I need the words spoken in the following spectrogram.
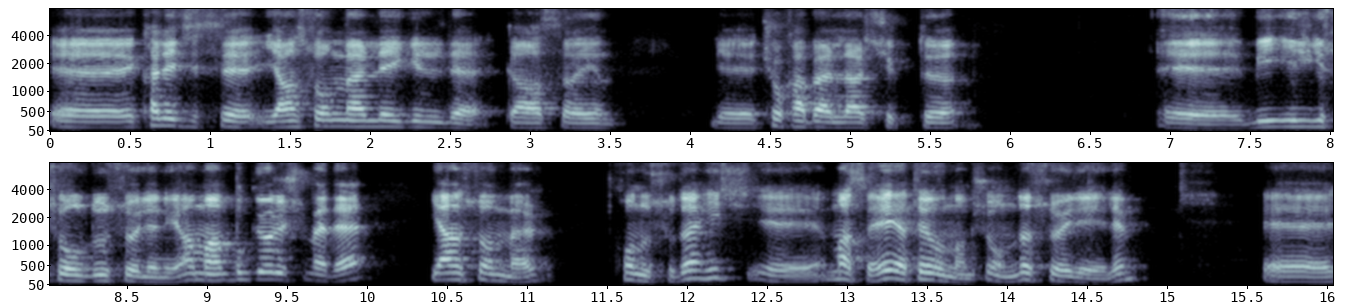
e, kalecisi Jan Sommer'le ilgili de Galatasaray'ın e, çok haberler çıktı. E, bir ilgisi olduğu söyleniyor. Ama bu görüşmede Jan Sommer konusu da hiç e, masaya yatırılmamış. Onu da söyleyelim. E,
